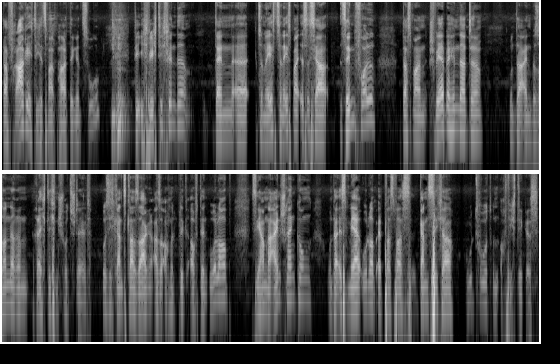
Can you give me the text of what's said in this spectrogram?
Da frage ich dich jetzt mal ein paar Dinge zu, Mhm. die ich wichtig finde. Denn äh, zunächst, zunächst mal ist es ja sinnvoll, dass man Schwerbehinderte unter einen besonderen rechtlichen Schutz stellt. Muss ich ganz klar sagen, also auch mit Blick auf den Urlaub. Sie haben eine Einschränkung und da ist mehr Urlaub etwas, was ganz sicher gut tut und auch wichtig ist.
